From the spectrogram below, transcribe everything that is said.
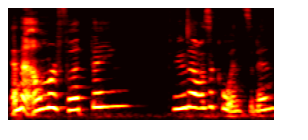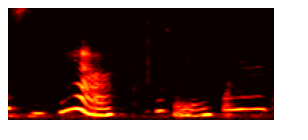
And the Elmer Fudd thing? too, that was a coincidence. Yeah, that's weird. Weird.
